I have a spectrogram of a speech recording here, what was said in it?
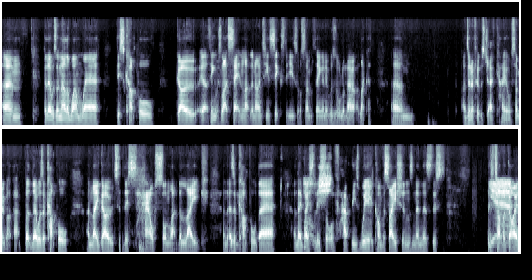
Um, but there was another one where this couple go. I think it was like set in like the 1960s or something, and it was all about like a. Um, I don't know if it was JFK or something like that, but there was a couple, and they go to this house on like the lake, and there's a mm. couple there, and they basically oh, sort of have these weird conversations, and then there's this this yeah. other guy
